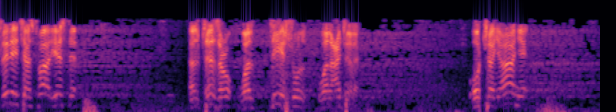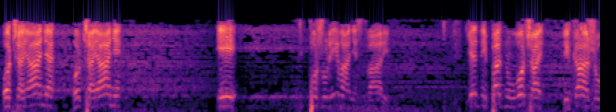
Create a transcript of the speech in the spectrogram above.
Sljedeća stvar jeste al džezru wal tišul wal ađele. Očajanje, očajanje, očajanje i požurivanje stvari. Jedni padnu u očaj i kažu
